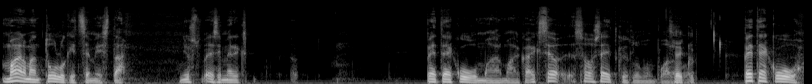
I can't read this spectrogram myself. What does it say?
maailman tulkitsemista, just esimerkiksi PTQ-maailma-aika, eikö se, se ole 70-luvun puolella? 70. PTQ,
